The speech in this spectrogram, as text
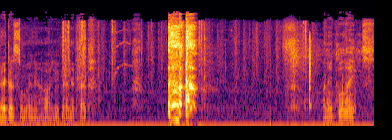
No, he does something. here. Oh, you're getting it, Fred. I need bullets.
